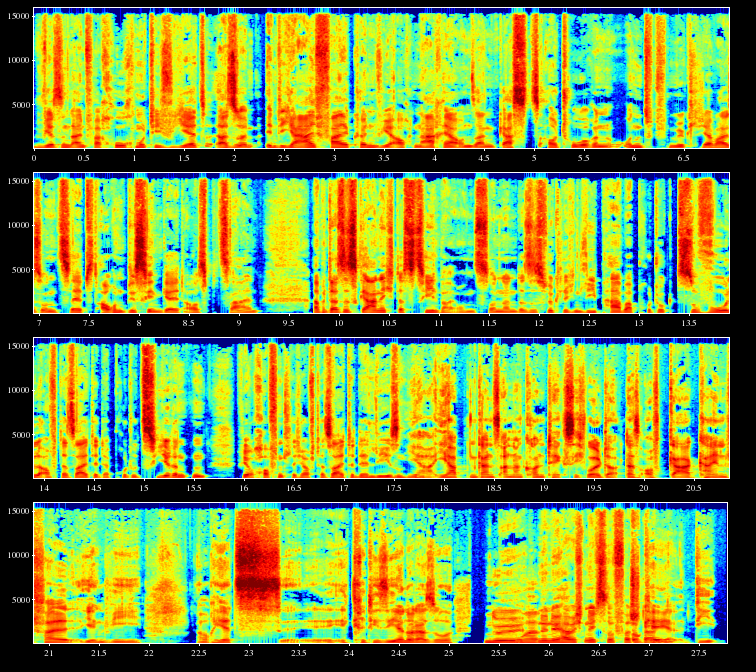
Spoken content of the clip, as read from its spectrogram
wir sind einfach hoch motiviert. Also im Idealfall können wir auch nachher unseren Gastautoren und möglicherweise uns selbst auch ein bisschen Geld ausbezahlen. Aber das ist gar nicht das Ziel bei uns, sondern das ist wirklich ein Liebhaberprodukt, sowohl auf der Seite der Produzierenden wie auch hoffentlich auf der Seite der Lesenden. Ja, ihr habt einen ganz anderen Kontext. Ich wollte das auf gar keinen Fall irgendwie auch jetzt äh, kritisieren oder so. Nö, Nur, nö, nö, habe ich nicht so verstanden. Okay, die,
